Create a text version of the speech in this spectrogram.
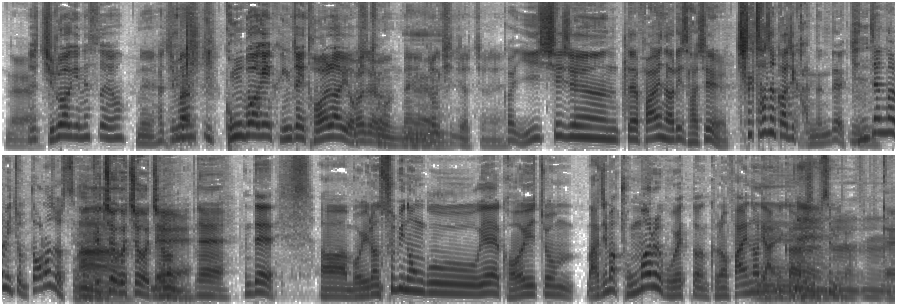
네. 사실 지루하긴 했어요. 네, 하지만 공부하기엔 굉장히 더할 나위 없이 맞아요. 좋은 네, 네. 그런 시리즈였죠. 네. 그러니까 이 시즌 때 final이 사실 7차전까지 갔는데 긴장감이 좀 떨어졌어요. 아. 그렇죠, 그렇죠, 그렇죠. 네. 네. 근데 어, 뭐 이런 수비 농구에 거의 좀 마지막 종말을 고했던 그런 final이 네. 아닐까 네. 싶습니다. 음, 음. 네.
